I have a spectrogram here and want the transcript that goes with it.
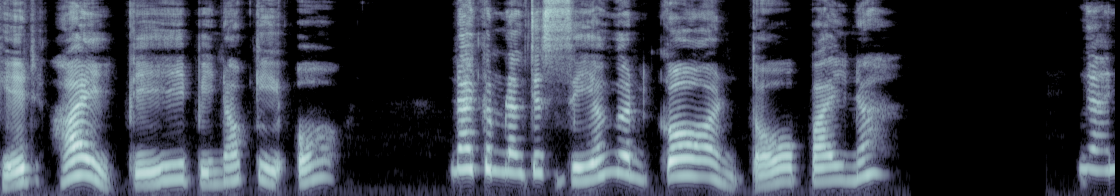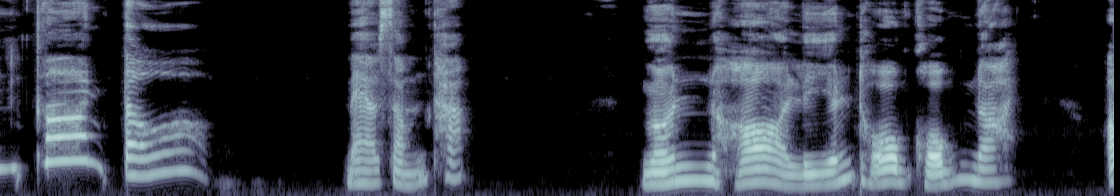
คิดให้ดีปินอคกิโอนายกำลังจะเสียเงินก้อนโตไปนะ เงินก้อนโต แมวสำทับ เงินห้าเหรียญทองของนาย อ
